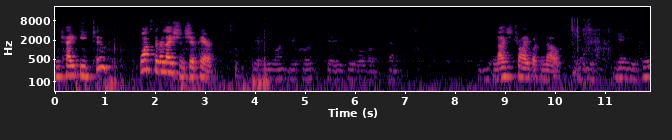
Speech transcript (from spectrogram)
and KE2. What's the relationship here? KE1 equal KE2 over 10. Nice try, but no. KE2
